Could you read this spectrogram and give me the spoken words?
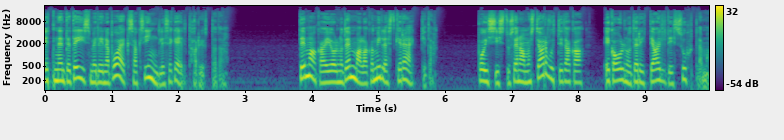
et nende teismeline poeg saaks inglise keelt harjutada. temaga ei olnud emmal aga millestki rääkida. poiss istus enamasti arvuti taga ega olnud eriti aldis suhtlema.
